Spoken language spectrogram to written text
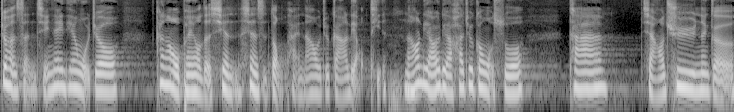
就很神奇，那一天我就看到我朋友的现现实动态，然后我就跟他聊天，然后聊一聊，他就跟我说他想要去那个，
